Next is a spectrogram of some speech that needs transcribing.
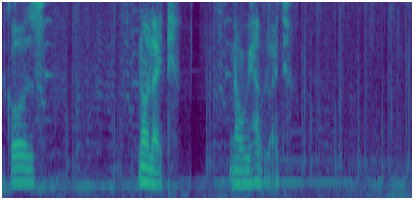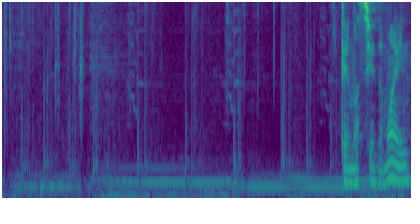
because no light. Now we have light. Cannot see the mine.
